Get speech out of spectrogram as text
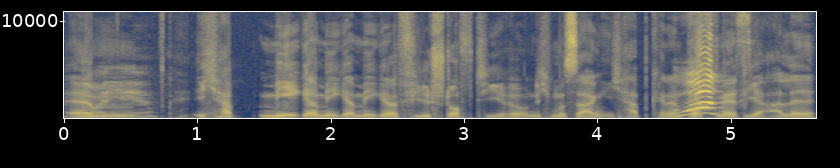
Ähm, je. ich habe mega, mega, mega viel Stofftiere und ich muss sagen, ich habe keinen What? Bock mehr, die alle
